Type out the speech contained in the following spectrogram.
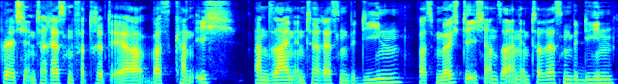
welche Interessen vertritt er, was kann ich an seinen Interessen bedienen? Was möchte ich an seinen Interessen bedienen?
